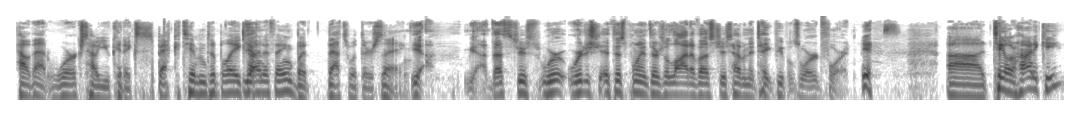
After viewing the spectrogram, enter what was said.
how that works, how you can expect him to play, kind of thing. But that's what they're saying. Yeah, yeah. That's just we're we're just at this point. There's a lot of us just having to take people's word for it. Yes. Uh, Taylor Heinicke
